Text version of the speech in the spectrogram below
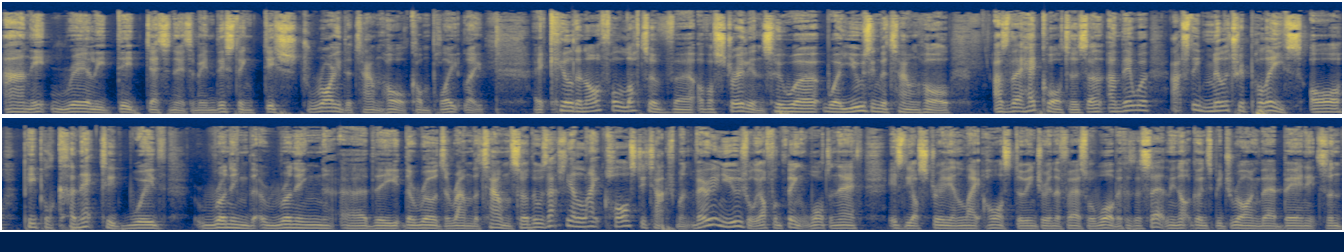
And it really did detonate. I mean, this thing destroyed the town hall completely. It killed an awful lot of, uh, of Australians who were, were using the town hall as their headquarters, and, and they were actually military police or people connected with running the, running uh, the the roads around the town. So there was actually a light horse detachment. Very unusual. We often think what on earth is the Australian light horse doing during the First World War because they're certainly not going to be drawing their bayonets and,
